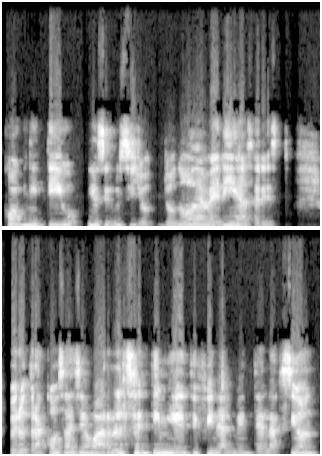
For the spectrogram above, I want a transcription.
cognitivo y decir, si yo, yo no debería hacer esto, pero otra cosa es llevarlo al sentimiento y finalmente a la acción.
